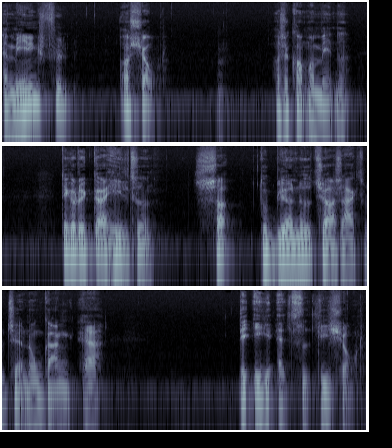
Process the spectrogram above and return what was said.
er meningsfyldt og sjovt. Og så kommer mændet. Det kan du ikke gøre hele tiden. Så du bliver nødt til også at acceptere, at nogle gange er det ikke altid lige sjovt.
